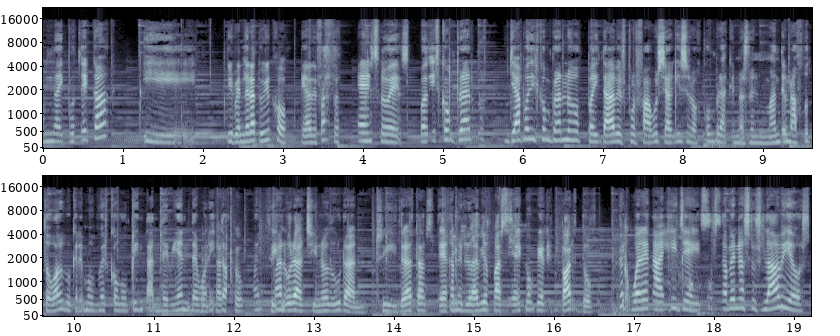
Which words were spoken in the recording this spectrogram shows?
una hipoteca y Y vender a tu hijo, ya de facto. eso es. Podéis comprar, ya podéis comprar los pintalabios, por favor, si alguien se los compra, que nos mande una foto o algo. Queremos ver cómo pintan de bien, de bonito. Exacto. Si Claro. duran, si no duran, si hidratan, si dejan el labio más seco que el parto. Pero huelen a EJs, saben a sus labios.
